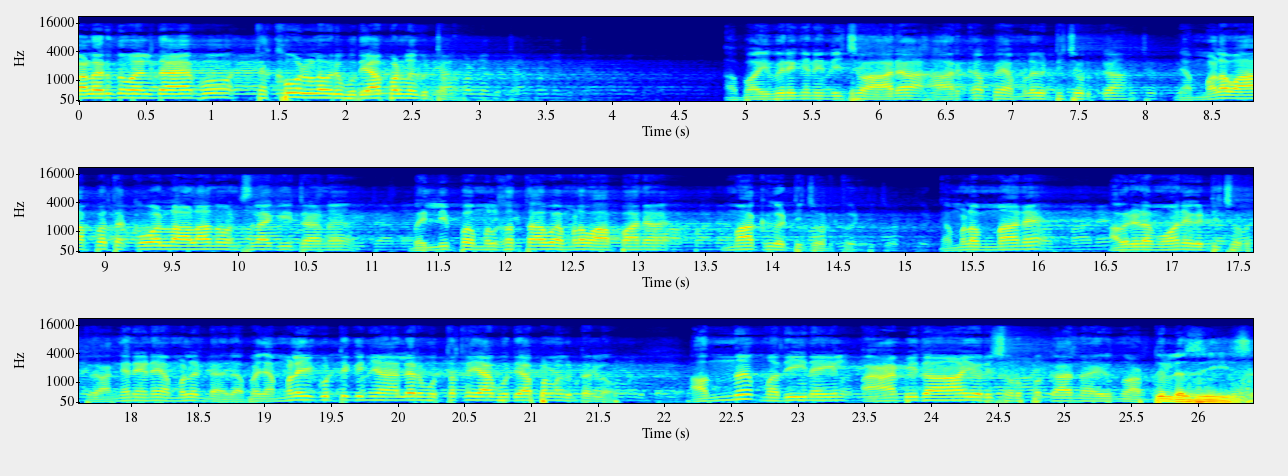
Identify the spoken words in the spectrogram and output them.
വളർന്നു വലുതായപ്പോ തെക്കമുള്ള ഒരു പുതിയാപ്പളിന് കിട്ടണം. അപ്പൊ ഇവരിങ്ങനെ എന്തിച്ചു ആരാ ആർക്കപ്പ നമ്മൾ കെട്ടിച്ചു കൊടുക്ക? നമ്മളെ വാപ്പ തക്കവുള്ള ആളാന്ന് മനസ്സിലാക്കിയിട്ടാണ് വല്യപ്പ മുൽഹത്താവ് നമ്മളെ വാപ്പാനെ ഉമ്മാക്ക് കെട്ടിച്ചു കൊടുത്തു. നമ്മളെ ഉമ്മാനെ അവരുടെ മോനെ കെട്ടിച്ചു കൊടുത്തു. അങ്ങനെയാണ് നമ്മൾ ഉണ്ടായത് അപ്പൊ നമ്മളെ ഈ കുട്ടിക്ക് ഞാൻ നല്ലൊരു മുത്തക്കയാ പുതിയാപ്പള്ളം കിട്ടല്ലോ. അന്ന് മദീനയിൽ ആബിദായ ഒരു ചെറുപ്പക്കാരനായിരുന്നു അബ്ദുൽ അസീസ്.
